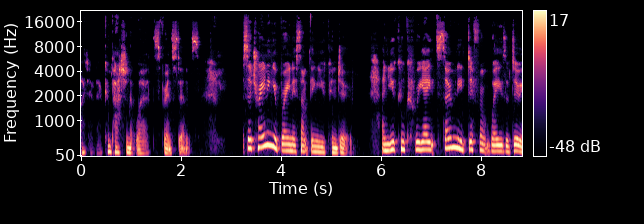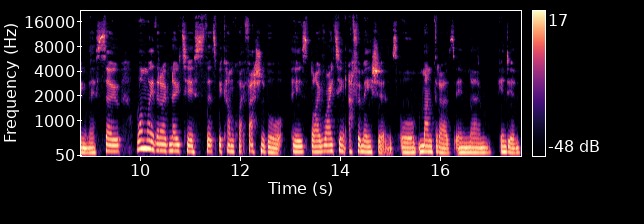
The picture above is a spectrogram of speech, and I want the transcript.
I don't know, compassionate words, for instance. So, training your brain is something you can do. And you can create so many different ways of doing this. So, one way that I've noticed that's become quite fashionable is by writing affirmations or mantras in um, Indian.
